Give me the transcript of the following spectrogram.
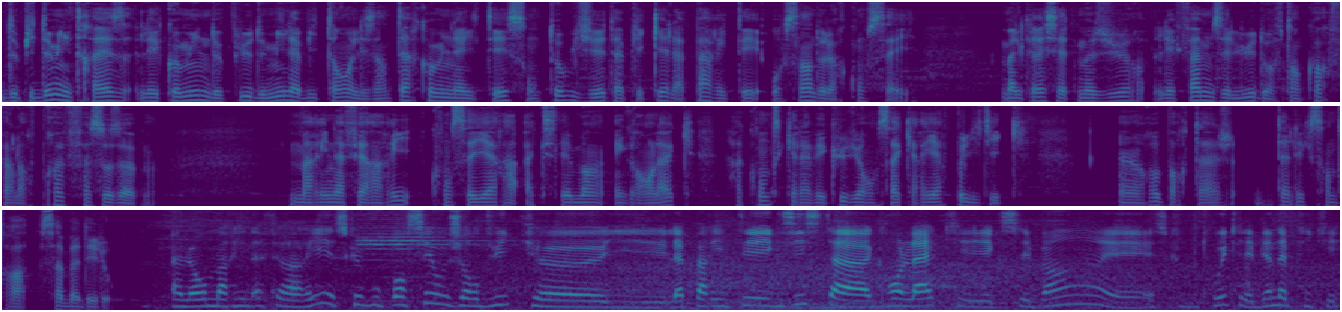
Depuis 2013, les communes de plus de 1000 habitants et les intercommunalités sont obligées d'appliquer la parité au sein de leurs conseils. Malgré cette mesure, les femmes élues doivent encore faire leurs preuves face aux hommes. Marina Ferrari, conseillère à Aix-les-Bains et Grand Lac, raconte qu'elle a vécu durant sa carrière politique. Un reportage d'Alexandra Sabadello. Alors Marina Ferrari, est-ce que vous pensez aujourd'hui que la parité existe à Grand Lac et Aix-les-Bains et est-ce que vous trouvez qu'elle est bien appliquée?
